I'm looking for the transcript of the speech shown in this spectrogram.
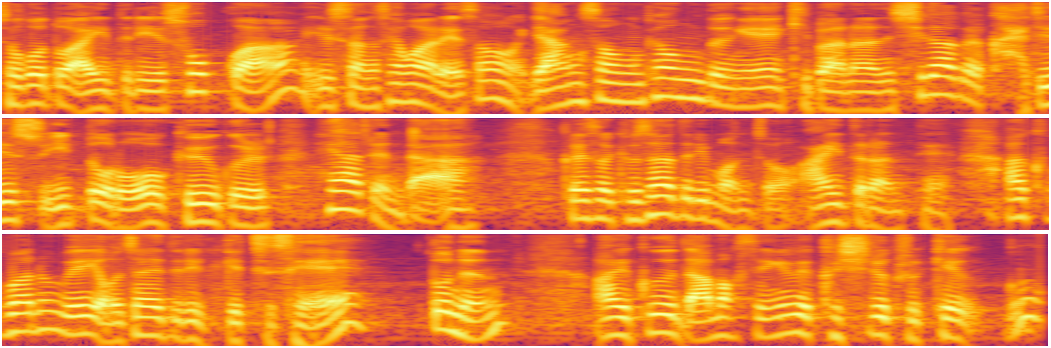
적어도 아이들이 수업과 일상생활에서 양성평등에 기반한 시각을 가질 수 있도록 교육을 해야 된다. 그래서 교사들이 먼저 아이들한테 아, 그 반은 왜 여자애들이 그렇게 드세? 또는 아이 그 남학생이 왜 글씨를 그렇게 응?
